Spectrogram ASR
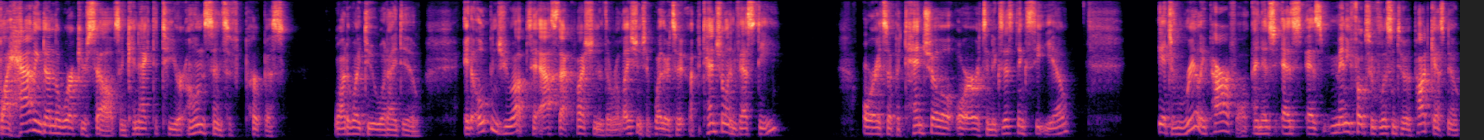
by having done the work yourselves and connected to your own sense of purpose. Why do I do what I do? It opens you up to ask that question of the relationship, whether it's a, a potential investee, or it's a potential, or it's an existing CEO it's really powerful. And as as as many folks who've listened to a podcast know,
